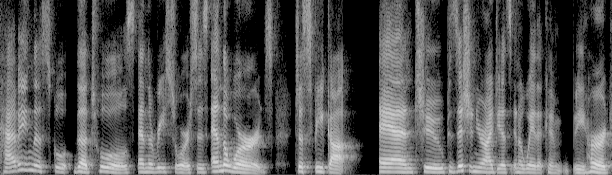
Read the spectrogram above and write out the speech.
Having the school, the tools and the resources and the words to speak up and to position your ideas in a way that can be heard.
